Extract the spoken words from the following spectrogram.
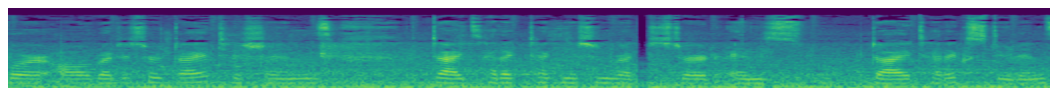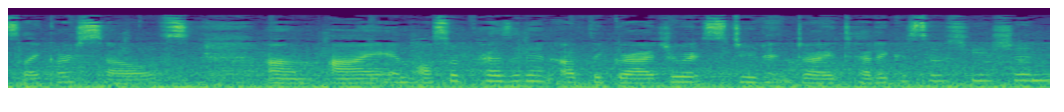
for all registered dietitians, dietetic technician registered, and dietetic students like ourselves. Um, I am also president of the Graduate Student Dietetic Association,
